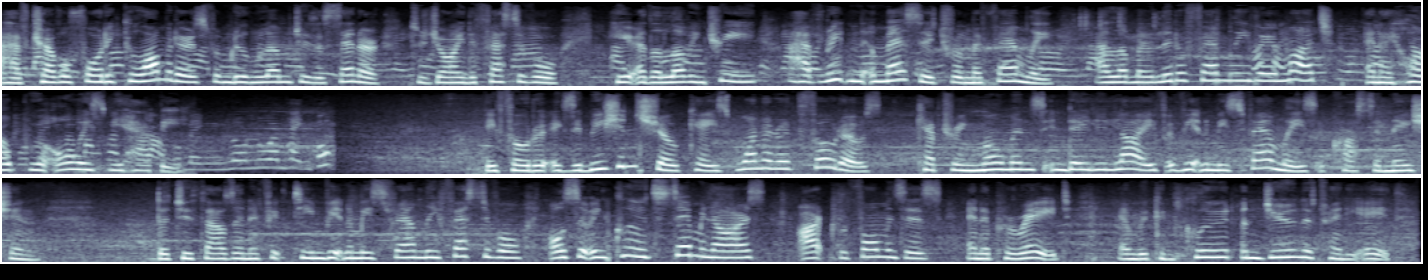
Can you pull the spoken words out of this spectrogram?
have traveled 40 kilometers from Đường Lâm to the center to join the festival. Here at the Loving Tree, I have written a message for my family. I love my little family very much, and I hope we'll always be happy. A photo exhibition showcased 100 photos capturing moments in daily life of Vietnamese families across the nation. The 2015 Vietnamese Family Festival also includes seminars, art performances, and a parade, and will conclude on June the 28th.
